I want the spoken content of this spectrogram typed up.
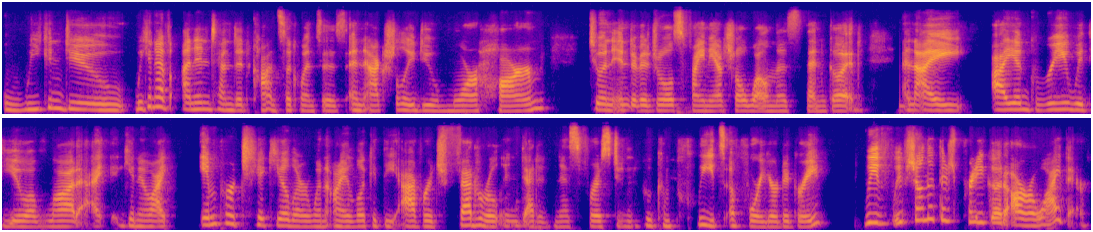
we can do we can have unintended consequences and actually do more harm to an individual's financial wellness than good and i i agree with you a lot i you know i in particular, when I look at the average federal indebtedness for a student who completes a four year degree, we've, we've shown that there's pretty good ROI there.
